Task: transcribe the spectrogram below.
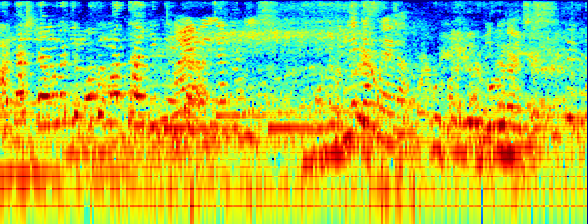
আকাশটা মনে হচ্ছে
